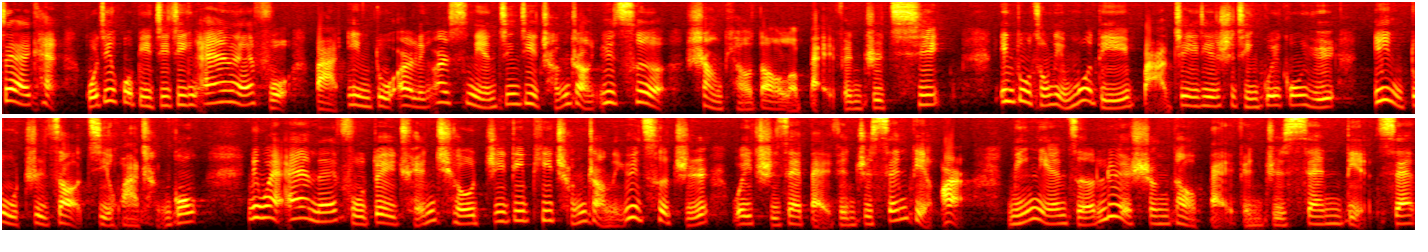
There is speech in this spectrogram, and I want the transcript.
再来看，国际货币基金 IMF 把印度二零二四年经济成长预测上调到了百分之七。印度总理莫迪把这一件事情归功于印度制造计划成功。另外，IMF 对全球 GDP 成长的预测值维持在百分之三点二，明年则略升到百分之三点三。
